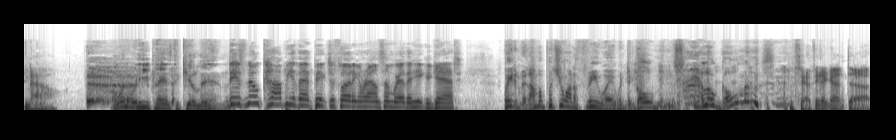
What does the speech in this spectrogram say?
now, I wonder when he plans to kill them. There's no copy of that picture floating around somewhere that he could get. Wait a minute. I'm going to put you on a three way with the Goldmans. Hello, Goldmans? see. I think I got, uh,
